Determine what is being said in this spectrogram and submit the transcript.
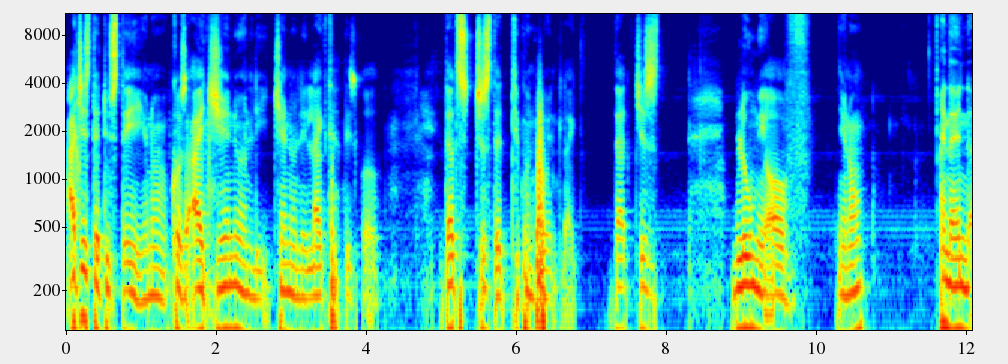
I just had to stay, you know, because I genuinely, genuinely liked this girl. That's just the tipping point. Like that just blew me off, you know. And then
